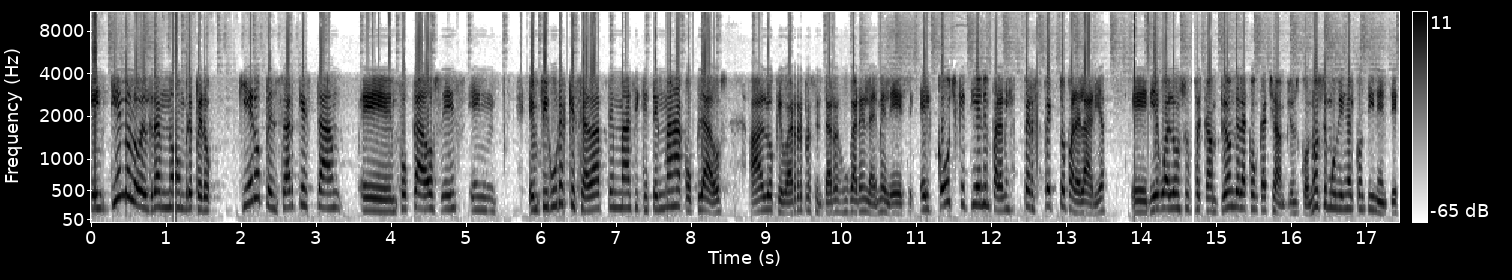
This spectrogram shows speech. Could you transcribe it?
Entiendo lo del gran nombre, pero quiero pensar que están eh, enfocados es en, figuras que se adapten más y que estén más acoplados a lo que va a representar jugar en la MLS. El coach que tienen para mí es perfecto para el área. Eh, Diego Alonso fue campeón de la Conca Champions, conoce muy bien el continente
